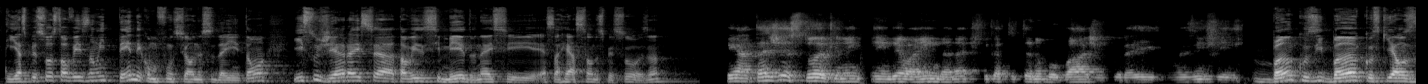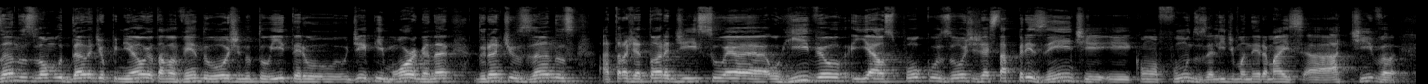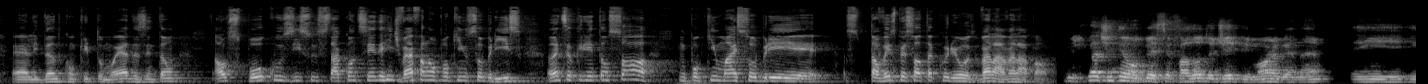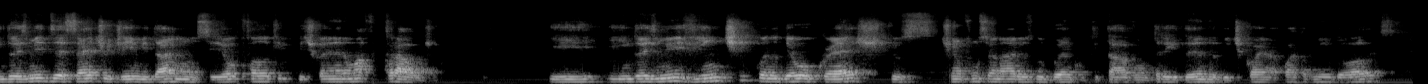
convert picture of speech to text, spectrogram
E as pessoas talvez não entendem como funciona isso daí. Então, isso gera essa, talvez esse medo, né? Esse, essa reação das pessoas, né? Tem até gestor que não entendeu ainda, né? Que fica tutando bobagem por aí, mas enfim. Bancos e bancos que aos anos vão mudando de opinião. Eu estava vendo hoje no Twitter o JP Morgan, né? Durante os anos a trajetória disso é horrível e aos poucos hoje já está presente e com fundos ali de maneira mais uh, ativa, uh, lidando com criptomoedas. Então aos poucos isso está acontecendo e a gente vai falar um pouquinho sobre isso. Antes eu queria então só um pouquinho mais sobre. Talvez o pessoal está curioso. Vai lá, vai lá, Paulo. Deixa eu te interromper. Você falou do JP Morgan, né? Em 2017, o Jamie Dimon, CEO, falou que Bitcoin era uma fraude. E, e, em 2020, quando deu o crash, que os, tinham funcionários do banco que estavam tradando Bitcoin a 4 mil dólares,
